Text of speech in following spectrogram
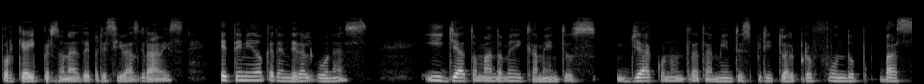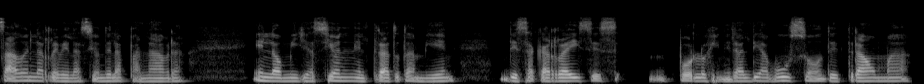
porque hay personas depresivas graves. He tenido que atender algunas y ya tomando medicamentos, ya con un tratamiento espiritual profundo basado en la revelación de la palabra, en la humillación, en el trato también de sacar raíces mm, por lo general de abuso, de trauma,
